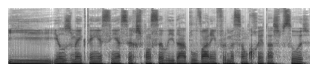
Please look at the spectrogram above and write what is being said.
e eles meio que têm assim essa responsabilidade de levar a informação correta às pessoas.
